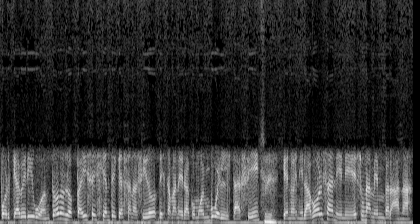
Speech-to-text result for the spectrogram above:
porque averiguó en todos los países gente que haya nacido de esta manera, como envuelta, ¿sí? Que no es ni la bolsa ni, ni es una membrana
